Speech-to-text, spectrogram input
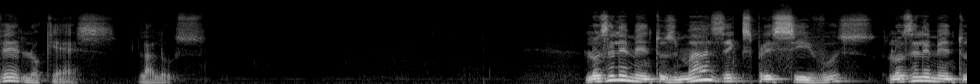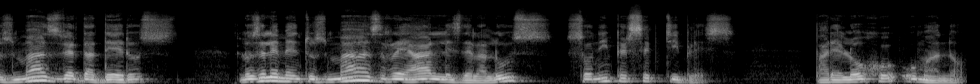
ver lo que es la luz. Los elementos más expresivos, los elementos más verdaderos, los elementos más reales de la luz son imperceptibles para el ojo humano,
